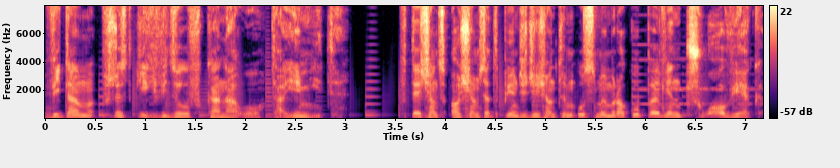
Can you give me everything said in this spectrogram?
Witam wszystkich widzów kanału Tajemnity. W 1858 roku pewien człowiek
